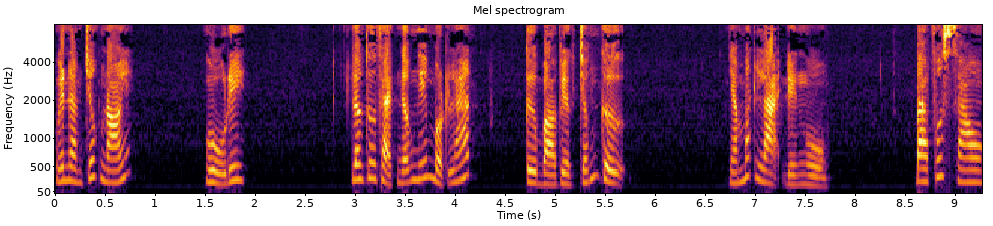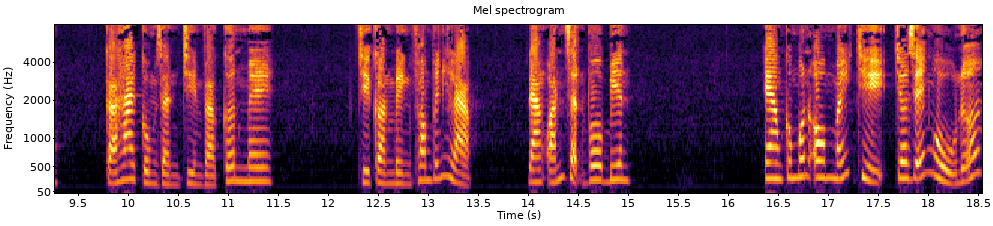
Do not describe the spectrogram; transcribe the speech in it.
Nguyễn nam trúc nói, ngủ đi. Lâm thu thạch ngẫm nghĩ một lát, từ bỏ việc chống cự. Nhắm mắt lại để ngủ. Ba phút sau, cả hai cùng dần chìm vào cơn mê. Chỉ còn mình phong vĩnh lạc đang oán giận vô biên. Em cũng muốn ôm mấy chị cho dễ ngủ nữa?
